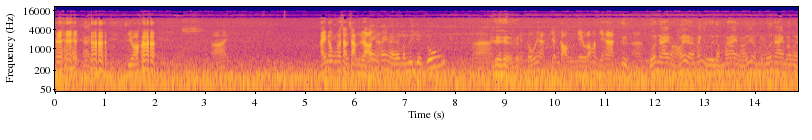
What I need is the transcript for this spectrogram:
Hay. siêu bông rồi. Thấy nút nó xanh xanh rồi mấy, mấy này là mình đi vừa cứu à, cuối á, vẫn còn nhiều lắm anh chị ha. À. bữa nay mà hỏi là mấy người làm mai mà hỏi bữa nay mà, mà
